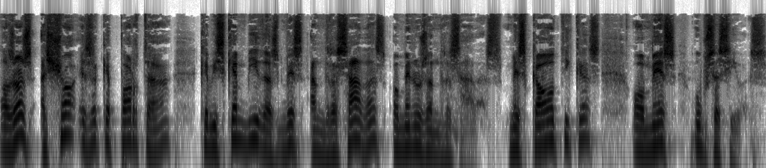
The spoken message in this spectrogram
Aleshores, això és el que porta que visquem vides més endreçades o menys endreçades, més caòtiques o més obsessives.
